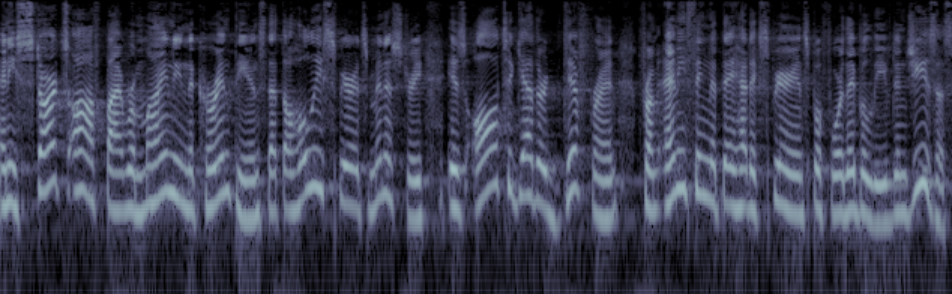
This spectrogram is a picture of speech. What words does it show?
And he starts off by reminding the Corinthians that the Holy Spirit's ministry is altogether different from anything that they had experienced before they believed in Jesus.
